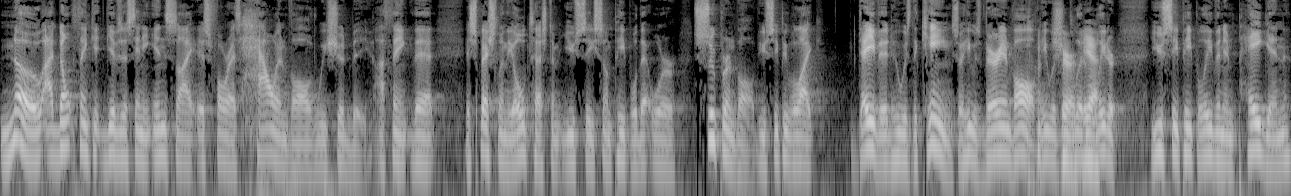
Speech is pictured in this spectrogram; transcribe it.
no, I don't think it gives us any insight as far as how involved we should be. I think that, especially in the Old Testament, you see some people that were super involved. You see people like David, who was the king, so he was very involved. He was Sure, the political yeah. leader. You see people even in pagan,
